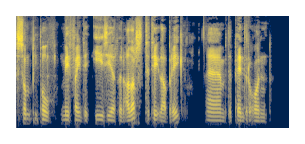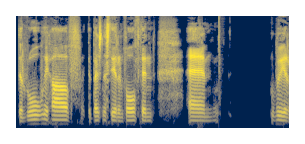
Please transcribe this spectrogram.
some people may find it easier than others to take that break, um, depending on the role they have, the business they're involved in, um, where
